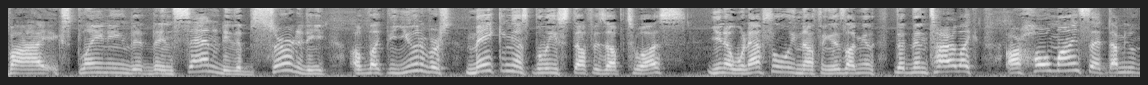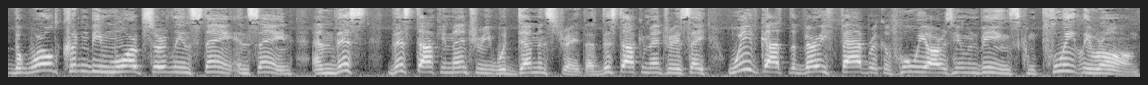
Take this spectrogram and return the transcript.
by explaining the, the insanity, the absurdity of like the universe making us believe stuff is up to us. You know, when absolutely nothing is. I mean, the, the entire like our whole mindset. I mean, the world couldn't be more absurdly insane. Insane, and this this documentary would demonstrate that. This documentary would say we've got the very fabric of who we are as human beings completely wrong.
